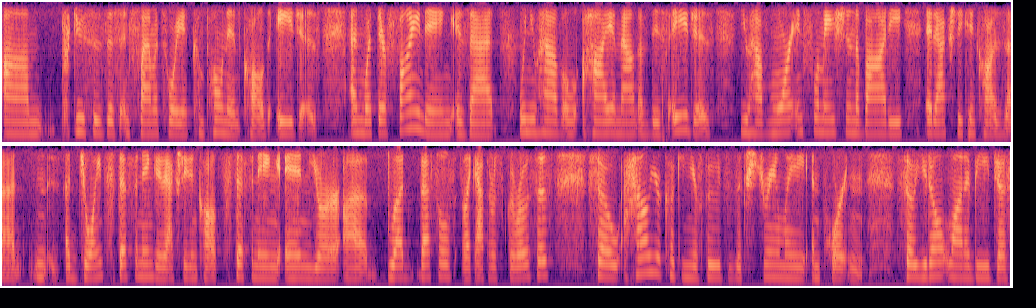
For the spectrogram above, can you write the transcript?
um, produces this inflammatory component called AGEs. And what they're finding is that when you have a high amount of these AGEs, you have more inflammation in the body. It actually can cause uh, a joint stiffening. It actually can cause stiffening in your uh, blood vessels, like atherosclerosis. So, how you're cooking your foods is extremely important. So you don't want to be just,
